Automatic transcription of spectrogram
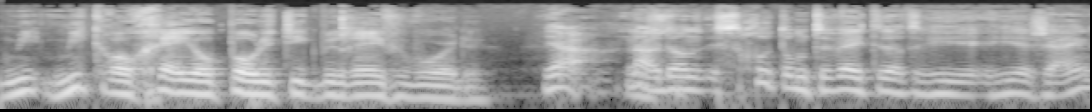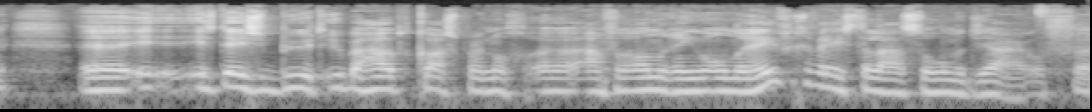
mi- microgeopolitiek bedreven worden. Ja, nou dan is het goed om te weten dat we hier, hier zijn. Eh, is deze buurt überhaupt, Casper, nog eh, aan veranderingen onderhevig geweest de laatste honderd jaar? Of, eh,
